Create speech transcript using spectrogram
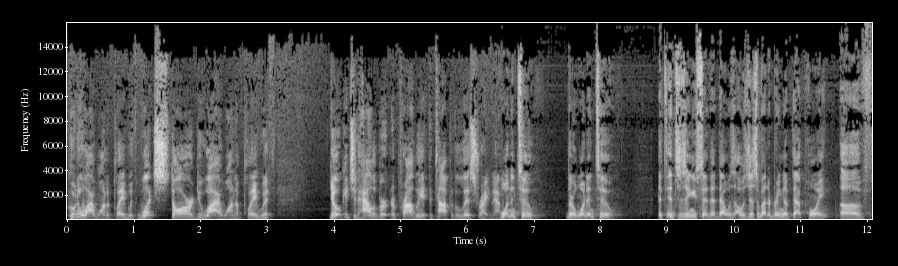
Who do I want to play with? What star do I want to play with? Jokic and Halliburton are probably at the top of the list right now. One and two. They're one and two. It's interesting you said that. That was I was just about to bring up that point of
